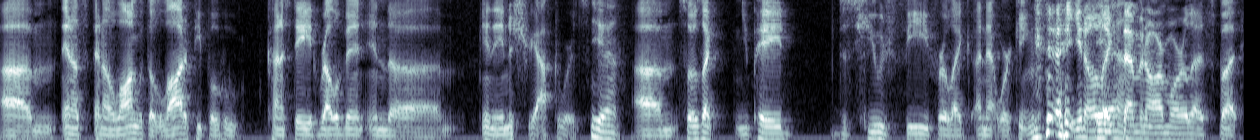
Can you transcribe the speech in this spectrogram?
Um, and us- and along with a lot of people who kind of stayed relevant in the in the industry afterwards. Yeah. Um, so it was like you paid this huge fee for like a networking, you know, like Yeah. seminar more or less. But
